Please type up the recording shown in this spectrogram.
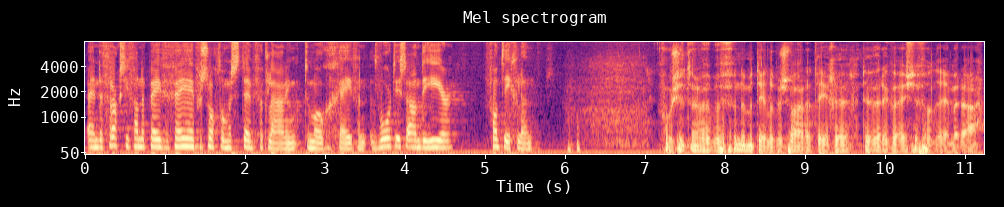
En de fractie van de PVV heeft verzocht om een stemverklaring te mogen geven. Het woord is aan de heer Van Tichelen. Voorzitter, we hebben fundamentele bezwaren tegen de werkwijze van de MRA.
